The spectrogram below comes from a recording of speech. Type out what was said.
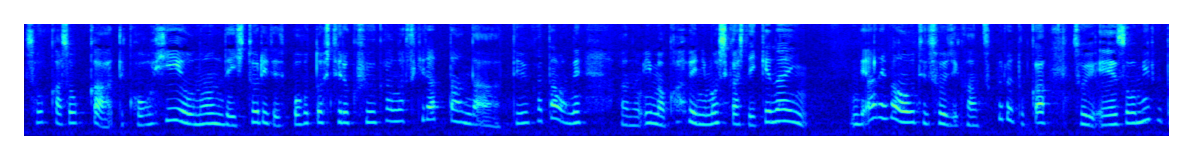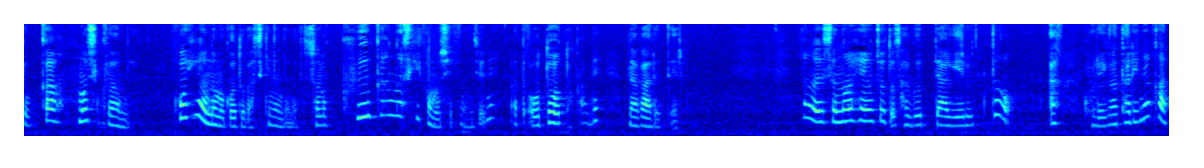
そっかそっかってコーヒーを飲んで一人でぼーっとしてる空間が好きだったんだっていう方はねあの今カフェにもしかして行けないんであればお家でそういう時間作るとかそういう映像を見るとかもしくはコーヒーを飲むことが好きなんじゃなくてその空間が好きかもしれないんですよね。あと音とかね。流れてる。なのでその辺をちょっと探ってあげるとあこれが足りなかっ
